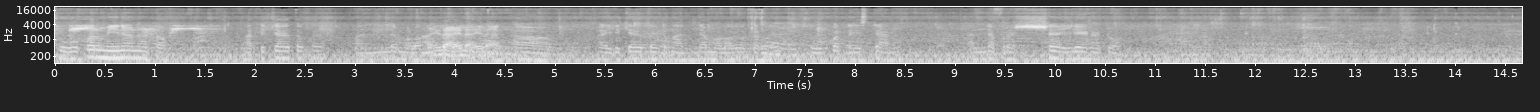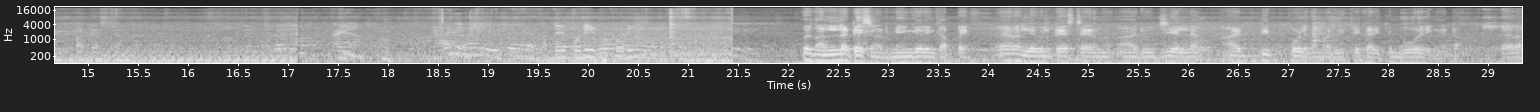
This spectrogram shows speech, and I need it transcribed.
സൂപ്പർ മീനാണ് കേട്ടോ. മത്തിക്കകത്തൊക്കെ നല്ല മുളക് ആ അയിലക്കകത്തൊക്കെ നല്ല മുളകൊക്കെ ഉണ്ട്. സൂപ്പർ ടേസ്റ്റ് ആണ് നല്ല ഫ്രഷ് അയിലയാണ് കേട്ടോ. സൂപ്പർ ടേസ്റ്റാണ്. ഒത്തിരി പൊടി ഇട്ടു പൊടി. ഒരു നല്ല ടേസ്റ്റാണ് മീൻകറിയും കപ്പയും. വേറെ ലെവൽ ടേസ്റ്റ് ആയിരുന്നു. ആ രുചിയെല്ലാം അടിപൊളി നമ്മുടെ വീട്ടിൽ കഴിക്കുമ്പോൾ കേട്ടോ. വേറെ.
